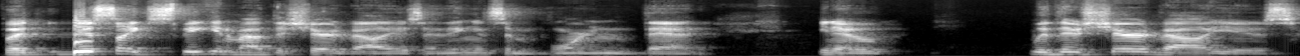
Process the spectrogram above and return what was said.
But just like speaking about the shared values, I think it's important that you know with those shared values,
